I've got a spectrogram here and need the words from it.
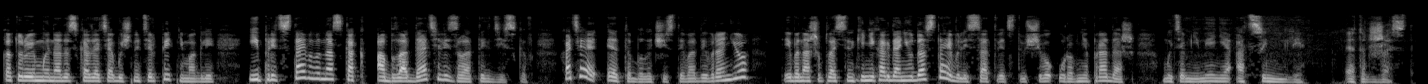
которую мы, надо сказать, обычно терпеть не могли, и представила нас как обладателей золотых дисков. Хотя это было чистой воды вранье, ибо наши пластинки никогда не удостаивались соответствующего уровня продаж, мы, тем не менее, оценили этот жест.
